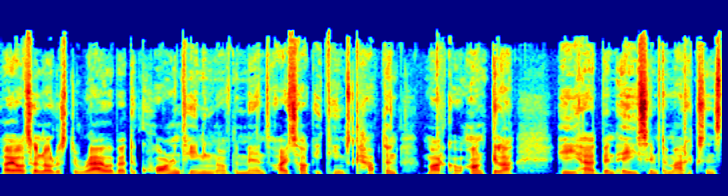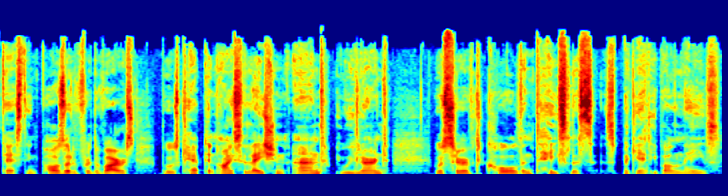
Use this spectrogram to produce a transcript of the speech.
I also noticed the row about the quarantining of the men's ice hockey team's captain, Marko Anttila. He had been asymptomatic since testing positive for the virus, but was kept in isolation and, we learned, was served cold and tasteless spaghetti bolognese.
